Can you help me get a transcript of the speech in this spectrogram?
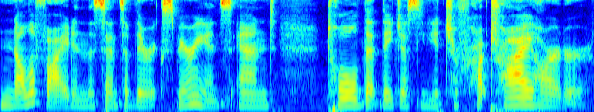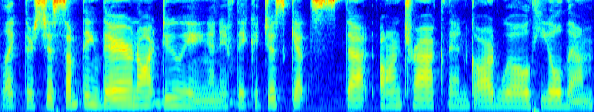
nullified in the sense of their experience and told that they just need to try harder. Like there's just something they're not doing. And if they could just get that on track, then God will heal them.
